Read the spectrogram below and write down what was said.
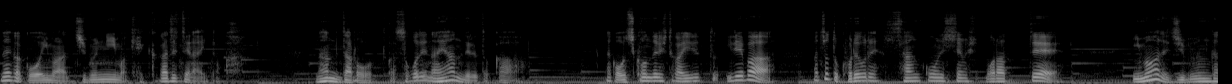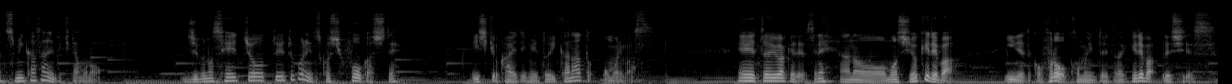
なんかこう今自分に今結果が出てないとか、なんだろうとか、そこで悩んでるとか、なんか落ち込んでる人がいるといれば、まあ、ちょっとこれをね、参考にしてもらって、今まで自分が積み重ねてきたもの、自分の成長というところに少しフォーカスして、意識を変えてみるといいかなと思います。えー、というわけでですね、あのー、もしよければ、いいねとかフォロー、コメントいただければ嬉しいです。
